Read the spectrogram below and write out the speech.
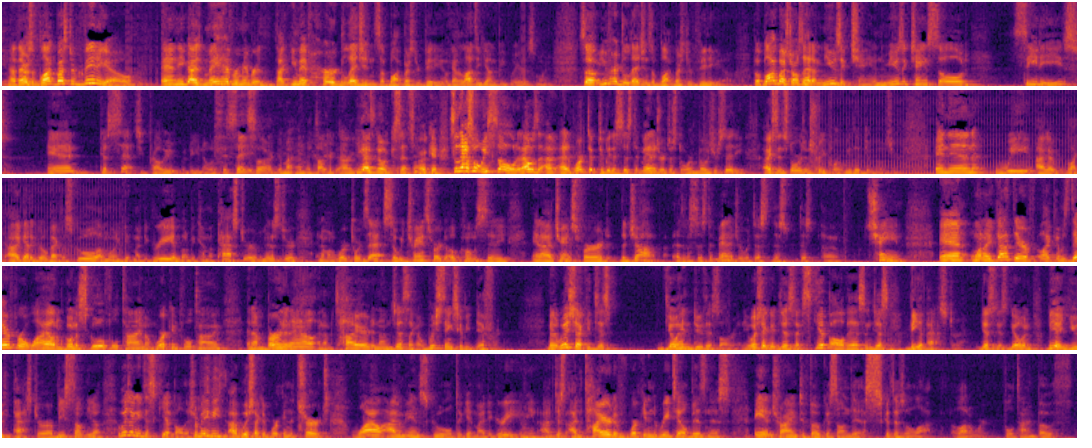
now, there's a Blockbuster video, and you guys may have remembered, like you may have heard legends of Blockbuster Video. We've got lots of young people here this morning. So you've heard the legends of Blockbuster Video. But Blockbuster also had a music chain, and the music chain sold CDs and cassettes. You probably do you know what cassettes are? Am I, am I talking? Uh, you guys know what cassettes are. Okay, so that's what we sold, and I was I had worked up to be an assistant manager at a store in Bossier City. I said stores in Shreveport. We lived in Bossier, and then we I like I got to go back to school. I'm going to get my degree. I'm going to become a pastor, a minister, and I'm going to work towards that. So we transferred to Oklahoma City, and I transferred the job as an assistant manager with this this this uh, chain. And when I got there, like I was there for a while, and I'm going to school full time, I'm working full time, and I'm burning out, and I'm tired, and I'm just like, I wish things could be different. I mean, I wish I could just go ahead and do this already. I wish I could just like skip all this and just be a pastor. Just just go and be a youth pastor or be some, you know. I wish I could just skip all this. Or maybe I wish I could work in the church while I'm in school to get my degree. I mean, I'm just I'm tired of working in the retail business and trying to focus on this because there's a lot a lot of work full time both.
